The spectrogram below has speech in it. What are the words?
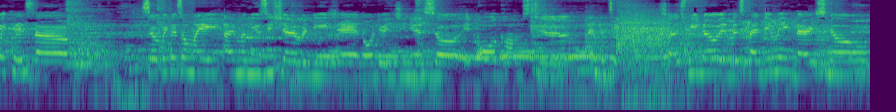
because um, so because of my I'm a musician, I'm a DJ and audio engineer. So it all comes to entertainment. So as we know, pandemic, there is no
